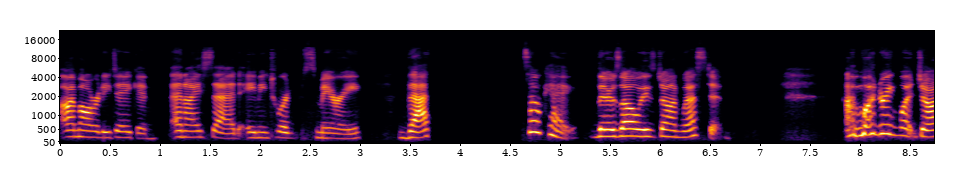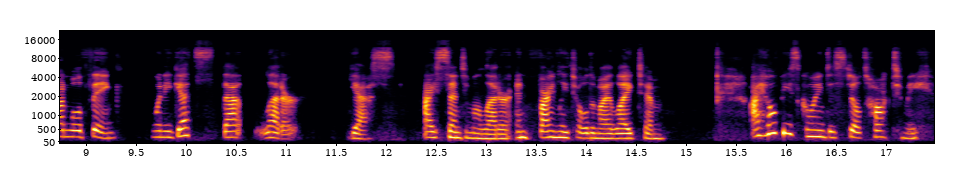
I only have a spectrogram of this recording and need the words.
I'm already taken. And I said, aiming towards Mary, That's okay. There's always John Westin. I'm wondering what John will think when he gets that letter. Yes, I sent him a letter and finally told him I liked him. I hope he's going to still talk to me.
